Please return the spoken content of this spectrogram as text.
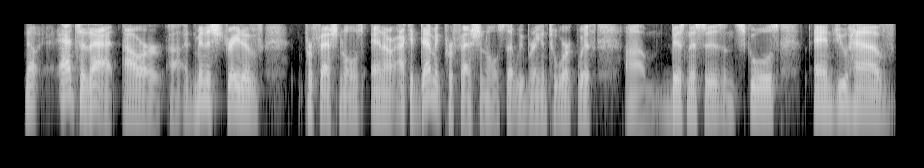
Now, add to that our uh, administrative professionals and our academic professionals that we bring in to work with um, businesses and schools, and you have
